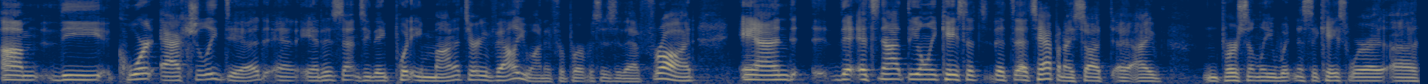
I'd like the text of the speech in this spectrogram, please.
um, the court actually did, and, and his sentencing, they put a monetary value on it for purposes of that fraud. And th- it's not the only case that's, that, that's happened. I saw uh, I personally witnessed a case where a,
